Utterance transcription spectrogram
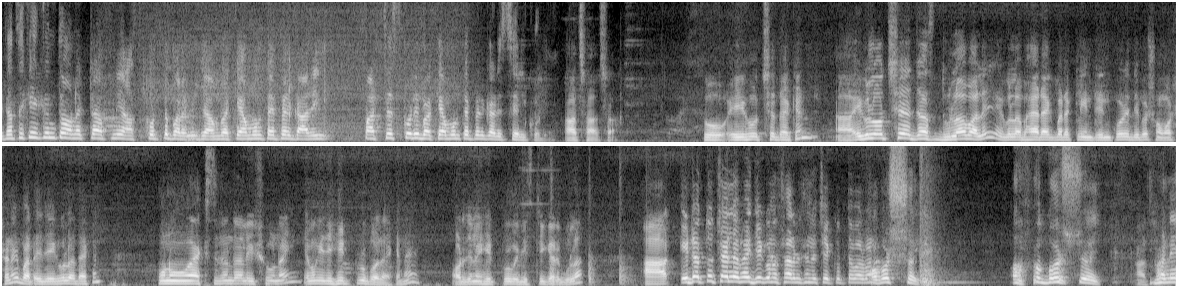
এটা থেকে কিন্তু অনেকটা আপনি আজ করতে পারেন যে আমরা কেমন টাইপের গাড়ি পারচেস করি বা কেমন টাইপের গাড়ি সেল করি। আচ্ছা আচ্ছা। তো এই হচ্ছে দেখেন এগুলো হচ্ছে জাস্ট ধুলাবালি এগুলো ভাইয়ের একবারে ক্লিন ট্রিন করে দিবে সমস্যা নেই। বাট এই যে এগুলো দেখেন কোনো অ্যাক্সিডেন্টাল ইস্যু নাই এবং এই যে হিট প্রুফও দেখেন হ্যাঁ? অরিজিনাল হিট প্রুফ এই যে স্টিকারগুলো আর এটা তো চাইলে ভাই যে কোনো সার্ভিস চেক করতে পারবেন অবশ্যই। অবশ্যই। আচ্ছা। মানে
